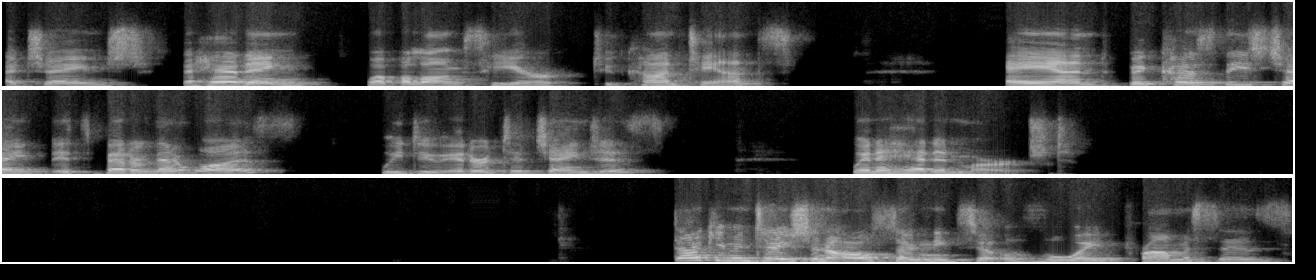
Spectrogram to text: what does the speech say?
I changed the heading, what belongs here, to contents. And because these change, it's better than it was, we do iterative changes, went ahead and merged. Documentation also needs to avoid promises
